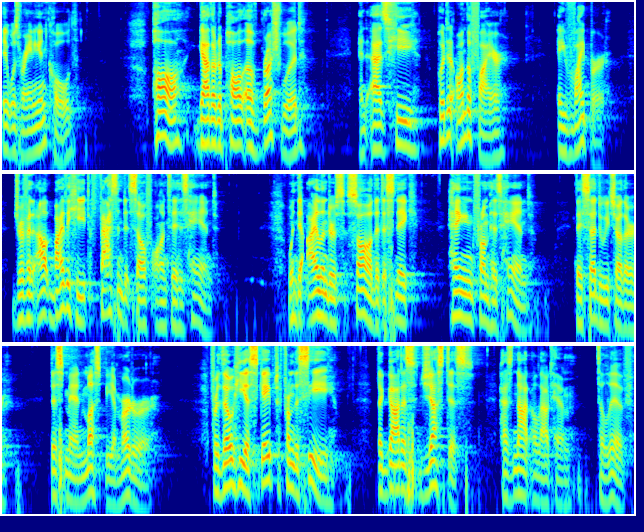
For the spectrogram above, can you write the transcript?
it was raining and cold. Paul gathered a pile of brushwood, and as he put it on the fire, a viper, driven out by the heat, fastened itself onto his hand. When the islanders saw that the snake hanging from his hand, they said to each other, This man must be a murderer. For though he escaped from the sea, the goddess Justice has not allowed him to live.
